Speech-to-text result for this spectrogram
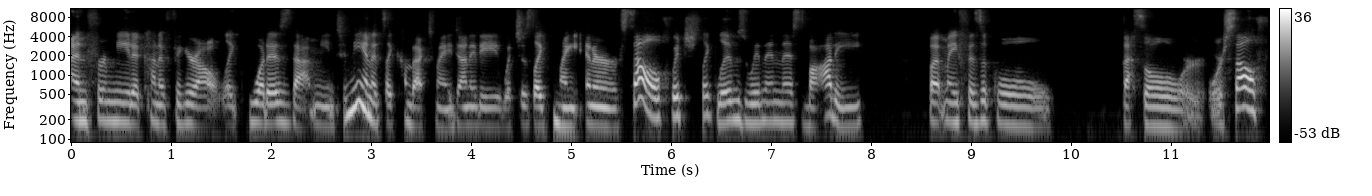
and for me to kind of figure out like what does that mean to me and it's like come back to my identity which is like my inner self which like lives within this body but my physical vessel or or self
